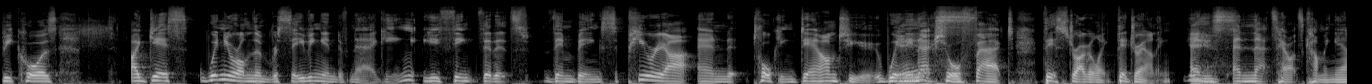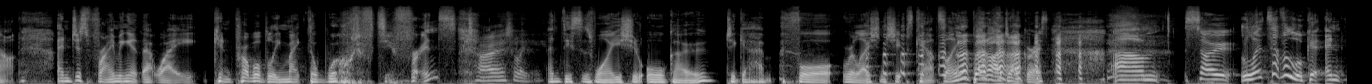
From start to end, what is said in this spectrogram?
because I guess when you're on the receiving end of nagging, you think that it's them being superior and talking down to you when in actual fact they're struggling, they're drowning. Yes. And and that's how it's coming out. And just framing it that way can probably make the world of difference. Totally. And this is why you should all go to Gab for relationships counselling. But I digress. Um, so let's have a look at, and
